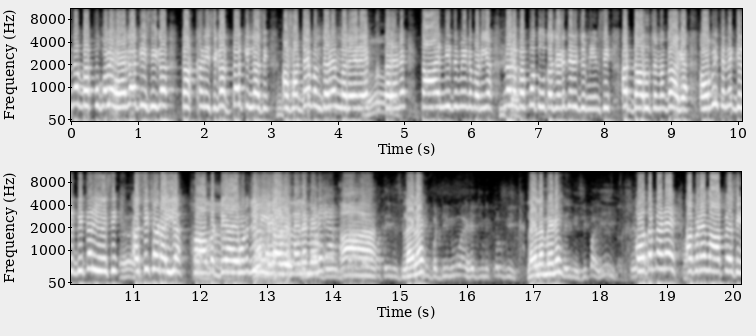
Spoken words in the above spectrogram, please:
ਨਾ ਬਾਪੂ ਕੋਲੇ ਹੈਗਾ ਕੀ ਸੀਗਾ? ਕੱਖ ਨਹੀਂ ਸੀਗਾ ਅੱਧਾ ਕਿੱਲਾ ਸੀ। ਆ ਸਾਡੇ ਬੰਦੇ ਨੇ ਮਰੇ ਨੇ ਕਰੇ ਨੇ। ਤਾਂ ਇੰਨੀ ਜ਼ਮੀਨ ਬਣੀ ਆ। ਨਾਲੇ ਬਾਪੂ ਤੂੰ ਤਾਂ ਜਿਹੜੀ ਤੇਰੀ ਜ਼ਮੀਨ ਸੀ ਆ ਦਾਰੂ ਚ ਨੰਗਾ ਗਿਆ। ਆ ਉਹ ਵੀ ਤੈਨੇ ਗਿਰਬੀ ਧਰੀ ਹੋਈ ਸੀ। ਅਸੀਂ ਛੜਾਈ ਆ। ਹਾਂ ਵੱਡੇ ਆਏ ਹੁਣ ਜ਼ਮੀਨ ਵਾਲੇ। ਲੈ ਲੈ ਮੈਨੇ। ਹਾਂ। ਪਤਾ ਹੀ ਨਹੀਂ ਸੀ ਲੈ ਲੈ। ਕਿ ਵੱਡੀ ਨੂੰ ਇਹੋ ਜੀ ਨਿਕਲੂਗੀ। ਲੈ ਲੈ ਮੈਨੇ। ਹੀ ਨਹੀਂ ਸੀ ਭਾਈ। ਉਹ ਤਾਂ ਭੈਣੇ ਆਪਣੇ ਮਾਪਿਓ ਸੀ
